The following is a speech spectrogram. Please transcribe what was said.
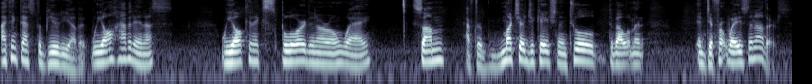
I think that's the beauty of it. We all have it in us. We all can explore it in our own way. Some, after much education and tool development, in different ways than others.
